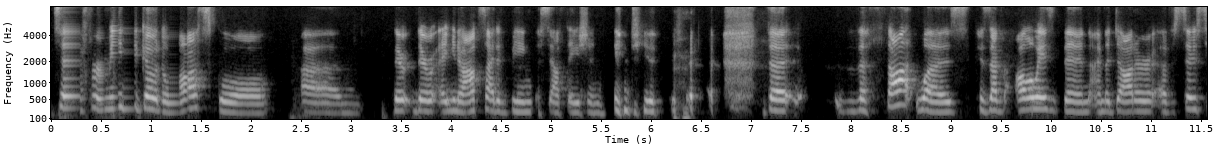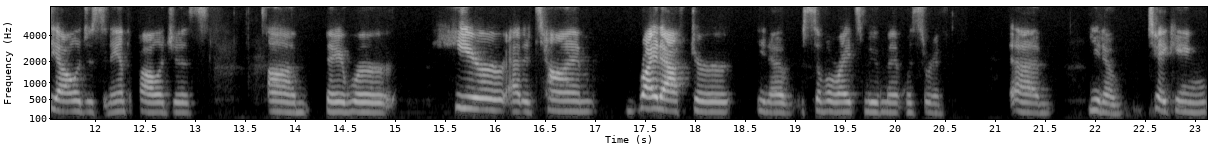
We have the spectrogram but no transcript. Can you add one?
So for me to go to law school, um, there, there, you know, outside of being a South Asian Indian, the the thought was because I've always been, I'm a daughter of sociologists and anthropologists. Um, they were here at a time right after, you know, civil rights movement was sort of, um, you know, taking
